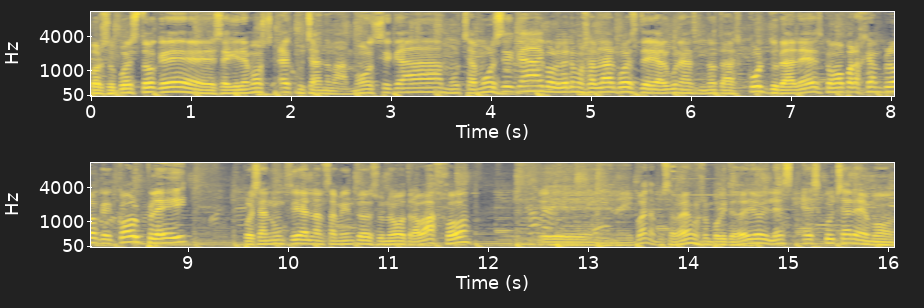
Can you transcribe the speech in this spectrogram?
Por supuesto que seguiremos escuchando más música, mucha música y volveremos a hablar pues de algunas notas culturales, como por ejemplo que Coldplay pues anuncia el lanzamiento de su nuevo trabajo. Eh, y bueno, pues hablaremos un poquito de ello y les escucharemos.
